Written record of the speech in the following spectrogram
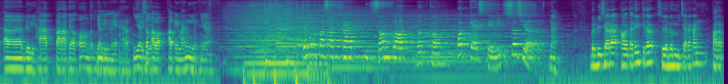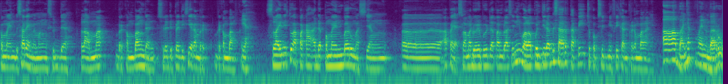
eh, dilihat para telco untuk jadi Hmm. PR Iya itu kalau kalau imani ya Ya. Jangan lupa subscribe di soundcloud.com podcast daily social. Nah, berbicara kalau tadi kita sudah membicarakan para pemain besar yang memang sudah lama berkembang dan sudah diprediksi akan ber- berkembang. Iya. Selain itu, apakah ada pemain baru mas yang eh, apa ya selama 2018 ini walaupun tidak besar tapi cukup signifikan perkembangannya? Eh, banyak pemain baru.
